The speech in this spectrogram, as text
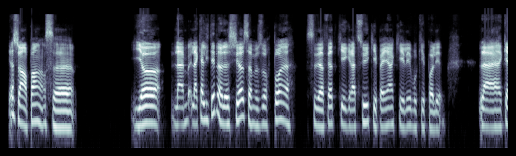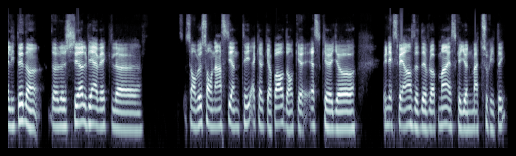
Qu'est-ce que j'en pense? Euh, Il y a la, la qualité d'un logiciel, ça mesure pas c'est le fait qu'il est gratuit, qu'il est payant, qu'il est libre ou qu'il est pas libre. La qualité d'un logiciel vient avec le si on veut son ancienneté à quelque part. Donc, est-ce qu'il y a une expérience de développement? Est-ce qu'il y a une maturité?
